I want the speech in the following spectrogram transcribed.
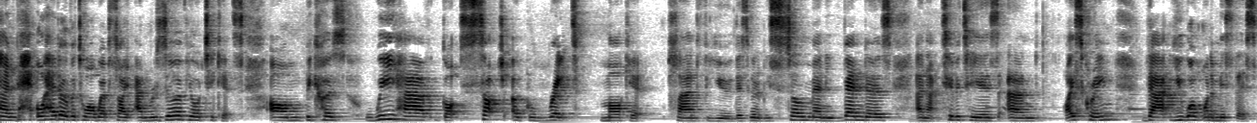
and or head over to our website and reserve your tickets um, because we have got such a great market planned for you. There's going to be so many vendors and activities and ice cream that you won't want to miss this.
